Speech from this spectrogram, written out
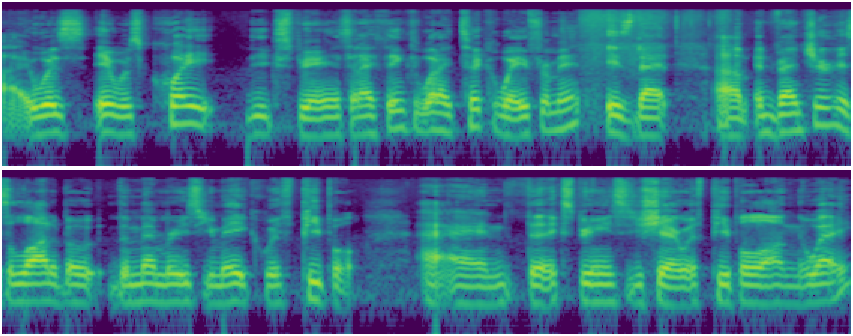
uh, it was it was quite the experience, and I think what I took away from it is that um, adventure is a lot about the memories you make with people. and the experiences you share with people along the way.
